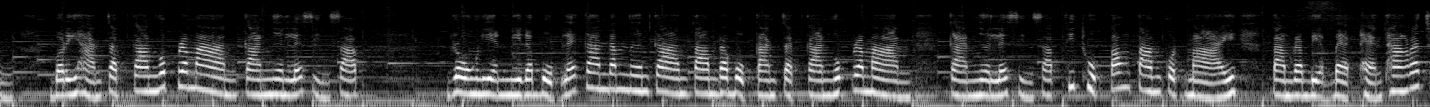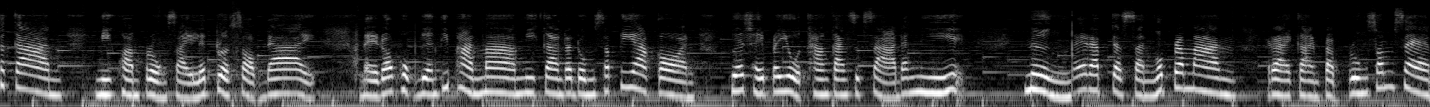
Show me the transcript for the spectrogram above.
3.1 บริหารจัดการงบประมาณ การเงินและสินทรัพย์ โรงเรียนมีระบบและการดำเนินการตามระบบการจัดการงบประมาณ การเงินและสินทรัพย์ที่ถูกต้องตามกฎหมาย ตามระเบียบแบบแผนทางราชการ มีความโปร่งใสและตรวจสอบได้ ในรอบ 6 เดือนที่ผ่านมามีการระดมทรัพยากร เพื่อใช้ประโยชน์ทางการศึกษาดังนี้ 1. ได้รับจัดสรรงบประมาณ รายการปรับปรุงซ่อมแซม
